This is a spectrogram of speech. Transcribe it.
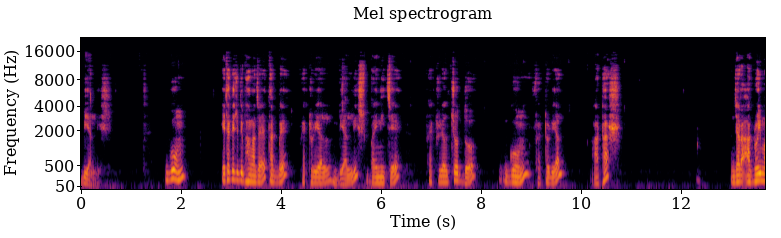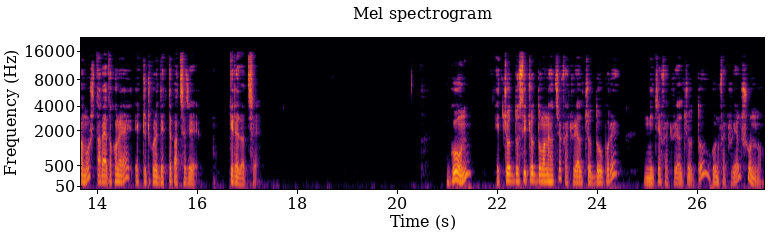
বিয়াল্লিশ। গুণ, এটাকে যদি ভাঙা যায়, থাকবে ফ্যাক্টোরিয়াল বিয়াল্লিশ বাই নিচে ফ্যাক্টোরিয়াল চোদ্দ গুণ ফ্যাক্টোরিয়াল আঠাশ। যারা আগ্রহী মানুষ, তারা এতক্ষণে একটু একটু করে দেখতে পাচ্ছে যে কেটে যাচ্ছে। গুণ এই চোদ্দ সি চোদ্দ মানে হচ্ছে ফ্যাক্টোরিয়াল চোদ্দ উপরে, নিচে ফ্যাক্টোরিয়াল চোদ্দ, গুণ ফ্যাক্টোরিয়াল শূন্য।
